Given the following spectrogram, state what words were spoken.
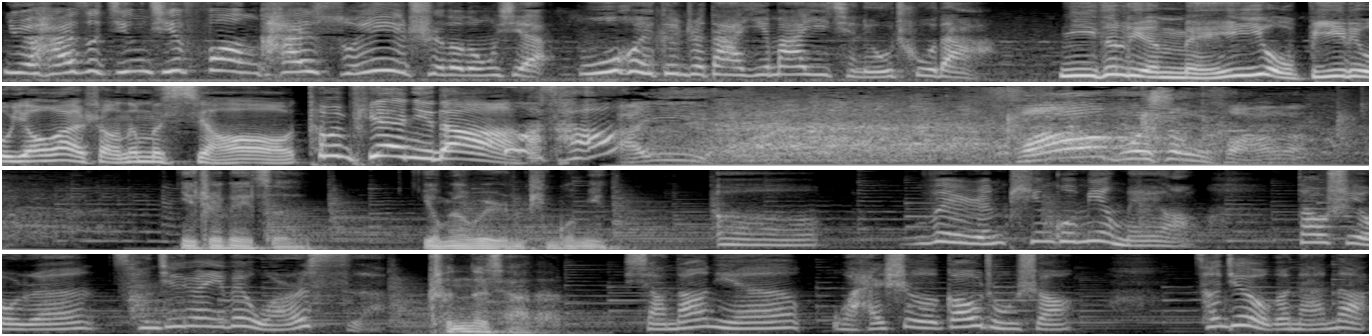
女孩子经期放开随意吃的东西，不会跟着大姨妈一起流出的。你的脸没有 B 六幺二上那么小，他们骗你的。我操！哎呀，防不胜防啊！你这辈子有没有为人拼过命？呃，为人拼过命没有，倒是有人曾经愿意为我而死。真的假的？想当年我还是个高中生，曾经有个男的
